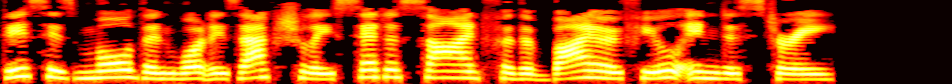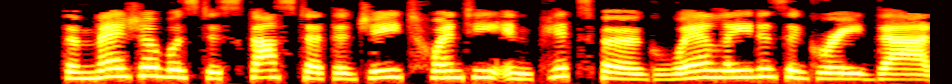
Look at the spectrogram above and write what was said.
This is more than what is actually set aside for the biofuel industry. The measure was discussed at the G20 in Pittsburgh where leaders agreed that,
